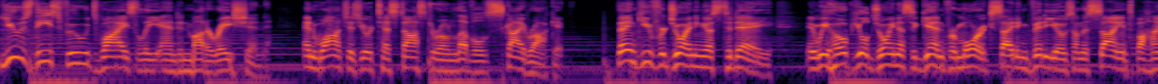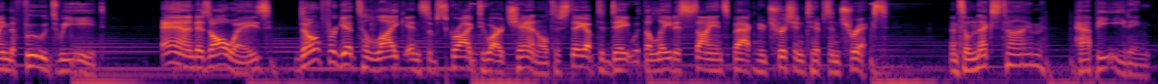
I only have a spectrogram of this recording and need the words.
Use these foods wisely and in moderation, and watch as your testosterone levels skyrocket. Thank you for joining us today, and we hope you'll join us again for more exciting videos on the science behind the foods we eat. And as always, don't forget to like and subscribe to our channel to stay up to date with the latest science-backed nutrition tips and tricks. Until next time, happy eating.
